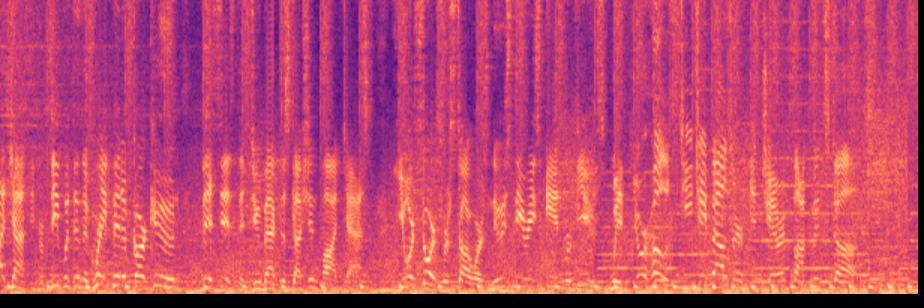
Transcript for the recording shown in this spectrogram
Broadcasting from deep within the great pit of Carkoon, this is the Dewback Discussion Podcast. Your source for Star Wars news, theories, and reviews. With your hosts, TJ Bowser and Jared Bachman Stubbs.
